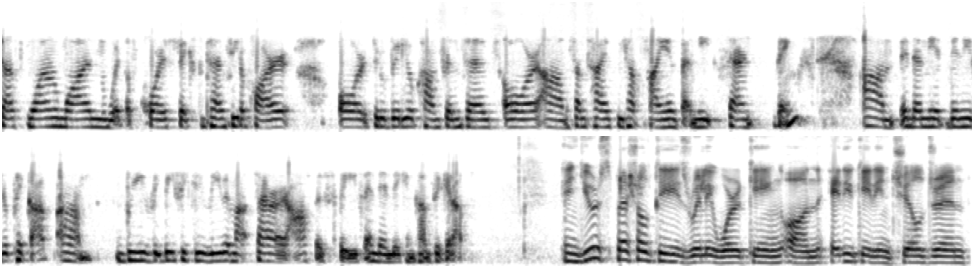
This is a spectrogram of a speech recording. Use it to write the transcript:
just one-on-one with, of course, six to 10 feet apart or through video conferences or um, sometimes we have clients that need certain things um, and then they, they, need to pick up. Um, we basically leave them outside our office space and then they can come pick it up. And your specialty is really working on educating children,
